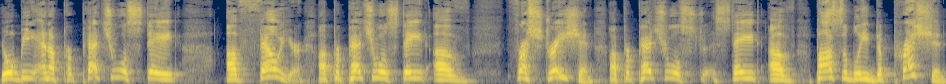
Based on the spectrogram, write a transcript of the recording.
You'll be in a perpetual state of failure, a perpetual state of frustration, a perpetual st- state of possibly depression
